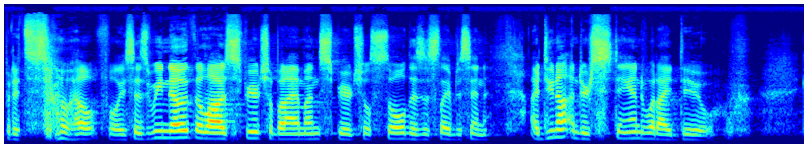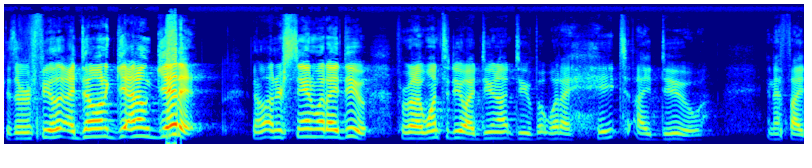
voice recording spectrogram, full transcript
but it's so helpful. He says, We know the law is spiritual, but I am unspiritual, sold as a slave to sin. I do not understand what I do because I feel I don't I don't get it. I don't understand what I do. For what I want to do, I do not do, but what I hate, I do. And if I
